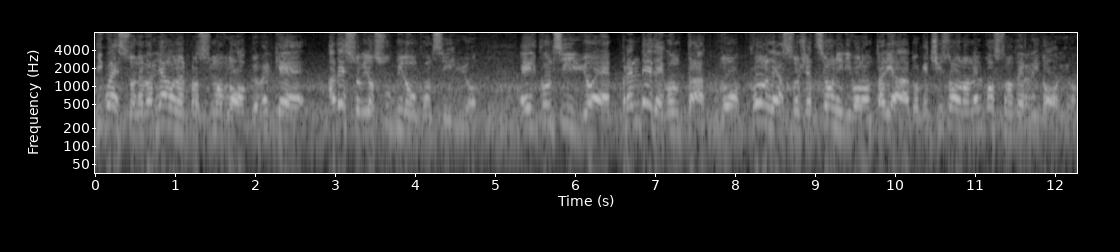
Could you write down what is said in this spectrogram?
di questo ne parliamo nel prossimo vlog, perché adesso vi do subito un consiglio e il consiglio è prendete contatto con le associazioni di volontariato che ci sono nel vostro territorio,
